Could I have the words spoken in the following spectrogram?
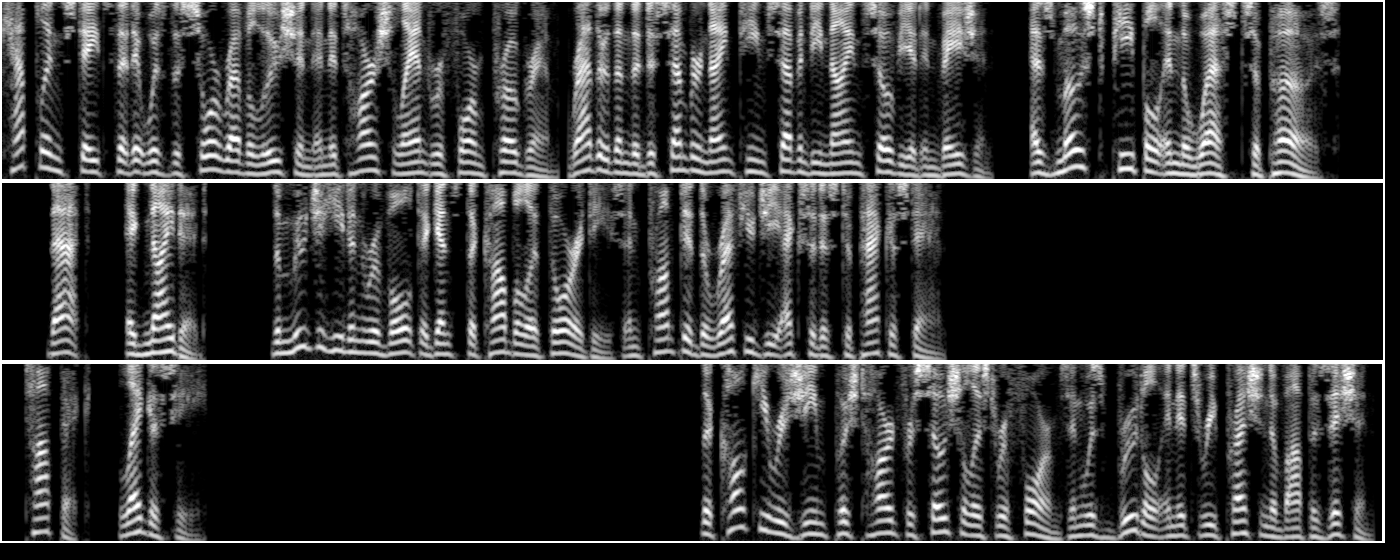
Kaplan states that it was the Saur Revolution and its harsh land reform program, rather than the December 1979 Soviet invasion, as most people in the West suppose, that ignited the Mujahideen revolt against the Kabul authorities and prompted the refugee exodus to Pakistan. Legacy The Khalqi regime pushed hard for socialist reforms and was brutal in its repression of opposition.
